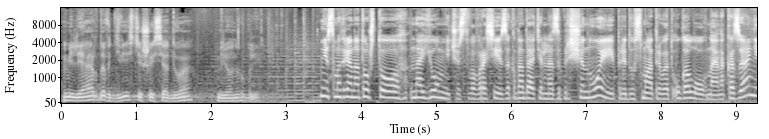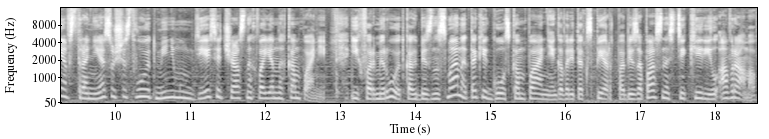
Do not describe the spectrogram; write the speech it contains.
миллиардов 262 миллиона рублей. Несмотря на то, что наемничество в России законодательно запрещено и предусматривает уголовное наказание, в стране существует минимум 10 частных военных компаний. Их формируют как бизнесмены, так и госкомпании, говорит эксперт по безопасности Кирилл Аврамов.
